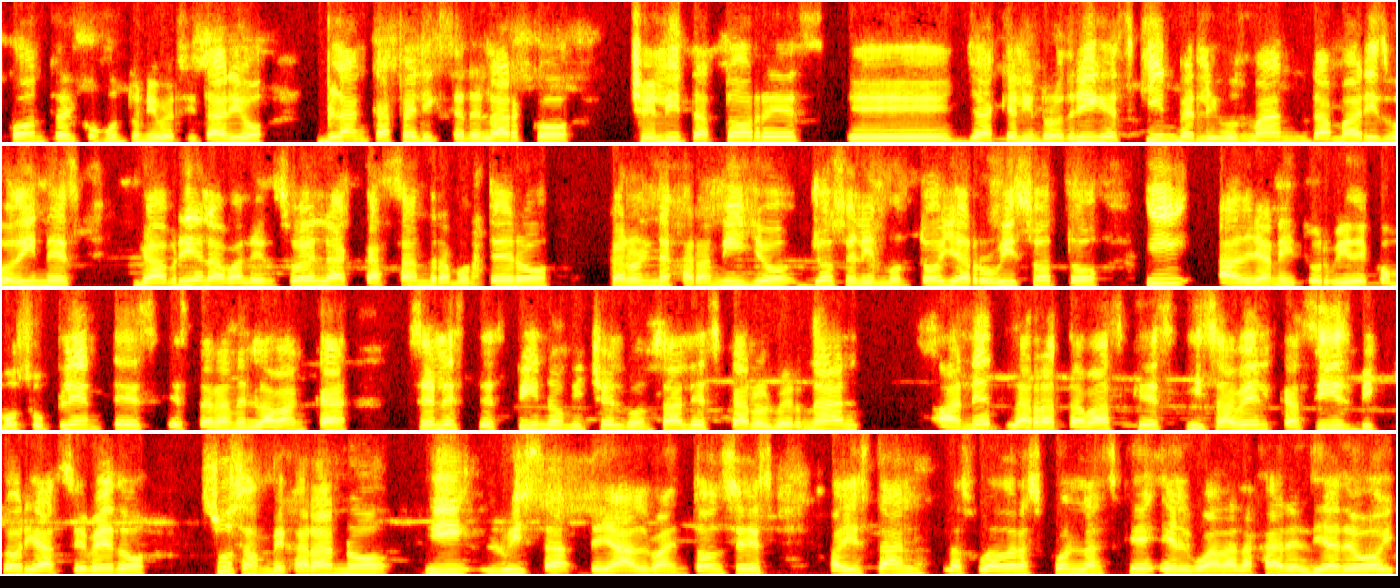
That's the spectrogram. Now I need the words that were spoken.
contra el conjunto universitario Blanca Félix en el arco, Chelita Torres, eh, Jacqueline Rodríguez, Kimberly Guzmán, Damaris Godínez, Gabriela Valenzuela, Cassandra Montero, Carolina Jaramillo, Jocelyn Montoya, Rubí Soto y Adriana Iturbide. Como suplentes estarán en la banca Celeste Espino, Michelle González, Carol Bernal, Anet Larrata Vázquez, Isabel Casís, Victoria Acevedo, Susan Bejarano y Luisa de Alba. Entonces, ahí están las jugadoras con las que el Guadalajara el día de hoy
